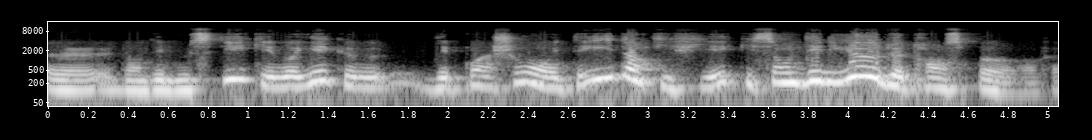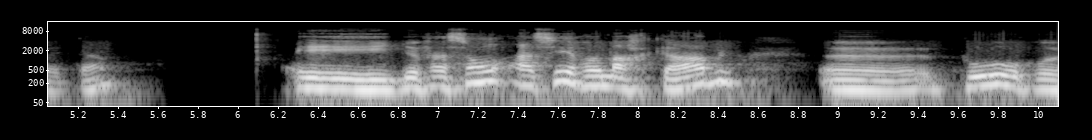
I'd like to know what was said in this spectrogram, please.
euh, dans des moustiques, et vous voyez que des points chauds ont été identifiés, qui sont des lieux de transport, en fait, hein, et de façon assez remarquable euh, pour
